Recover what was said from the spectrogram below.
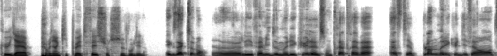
qu'il n'y a plus rien qui peut être fait sur ce volet-là. Exactement. Euh, les familles de molécules, elles sont très très vastes. Il y a plein de molécules différentes.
